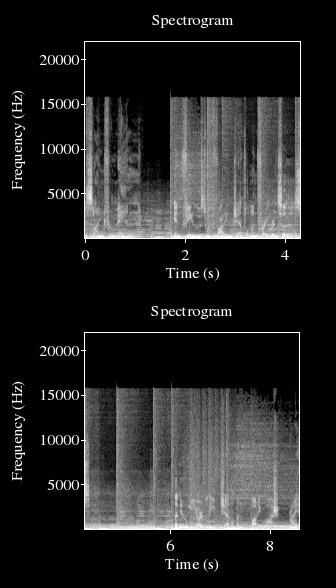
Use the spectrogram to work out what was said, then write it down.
designed for men, infused with fine gentleman fragrances. The new Yardley Gentleman Body Wash. Try it.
